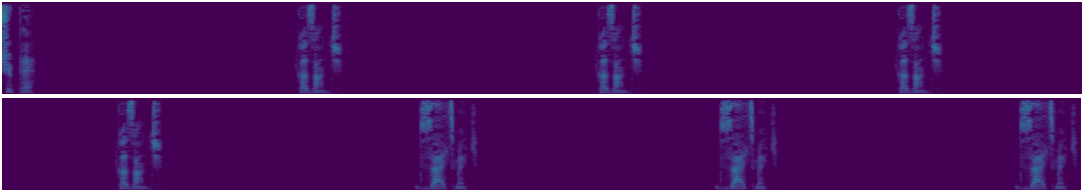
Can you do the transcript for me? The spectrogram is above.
şüphe. Kazanç. Kazanç. Kazanç. Kazanç. Düzeltmek. Düzeltmek. Düzeltmek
